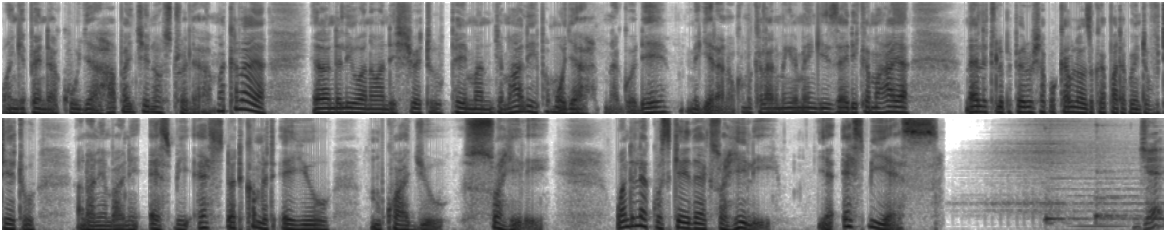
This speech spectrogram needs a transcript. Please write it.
wangependa kuja hapa nchini Australia. Makala haya yanaandaliwa na waandishi wetu Peyman Jamali pamoja na Gode Migerano. Kwa makala mengine mengi zaidi kama haya na yale tuliopeperusha hapo kabla, unaweza ukapata kwenye tovuti yetu, anwani ambayo ni sbs.com.au mkwaju Swahili. Waendelea kusikia idhaa ya Kiswahili ya SBS. Je,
